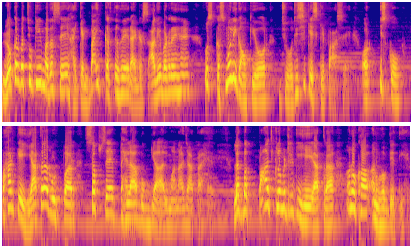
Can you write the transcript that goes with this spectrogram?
लोकल बच्चों की मदद से हाइक एंड बाइक करते हुए राइडर्स आगे बढ़ रहे हैं। उस कसमोली गाँव की ओर, जो ऋषिकेश के पास है, और इसको पहाड़ के यात्रा रूट पर सबसे पहला बुग्याल माना जाता है। लगभग पाँच किलोमीटर की ये यात्रा अनोखा अनुभव देती है।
